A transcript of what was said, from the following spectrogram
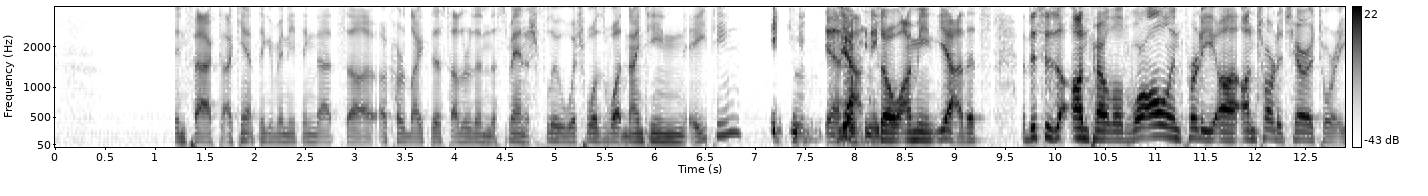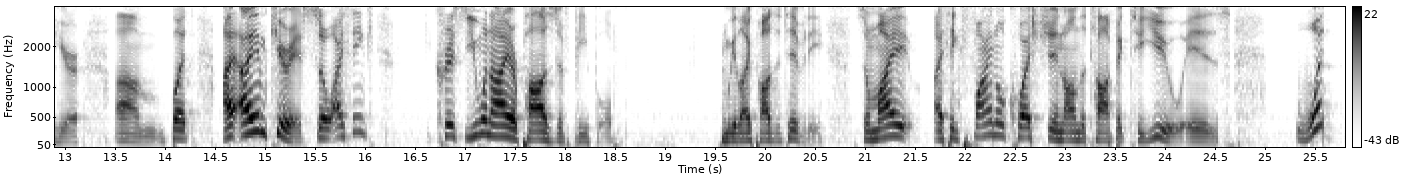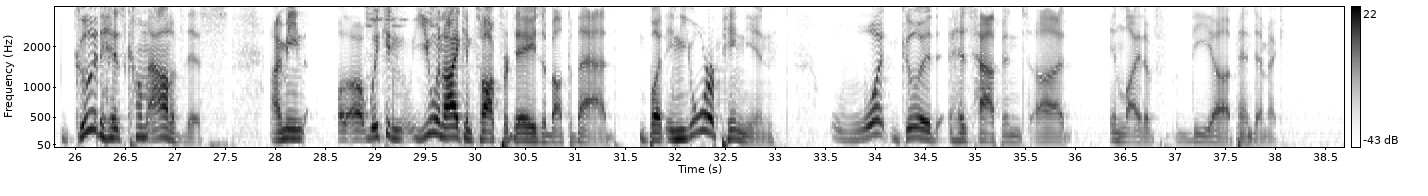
In fact, I can't think of anything that's uh, occurred like this other than the Spanish flu, which was what 1918. 18, yeah, yeah. So I mean, yeah, that's this is unparalleled. We're all in pretty uh, uncharted territory here. Um, but I, I am curious. So I think, Chris, you and I are positive people. We like positivity. So my I think final question on the topic to you is what good has come out of this? I mean, uh, we can you and I can talk for days about the bad, but in your opinion, what good has happened uh, in light of the uh, pandemic?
